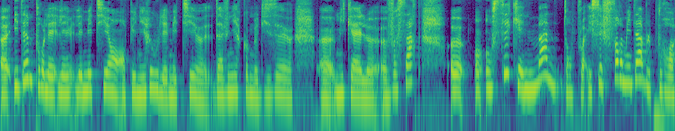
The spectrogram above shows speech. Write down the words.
Euh, idem pour les, les, les métiers en, pénurie ou les métiers euh, d'avenir, comme le disait euh, Michael Vossart. On, on, sait qu'il y a une manne d'emploi et c'est formidable pour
